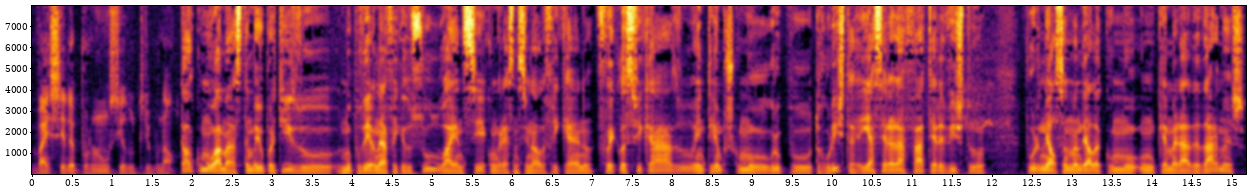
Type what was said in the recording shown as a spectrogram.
vai ser a pronúncia do tribunal. Tal como o Hamas, também o partido no poder na África do Sul, o ANC, Congresso Nacional Africano, foi classificado em tempos como grupo terrorista. Yasser Arafat era visto por Nelson Mandela como um camarada de armas.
